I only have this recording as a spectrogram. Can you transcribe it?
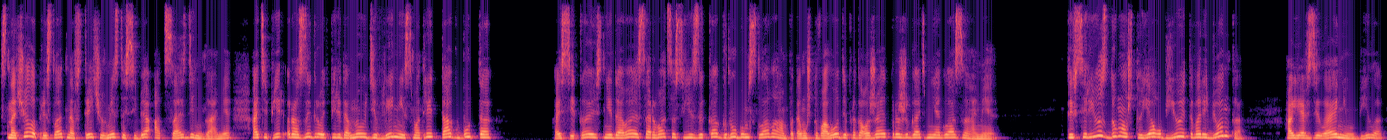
Сначала прислать на встречу вместо себя отца с деньгами, а теперь разыгрывать передо мной удивление и смотреть так, будто... Осекаюсь, не давая сорваться с языка грубым словам, потому что Володя продолжает прожигать меня глазами. «Ты всерьез думал, что я убью этого ребенка? А я взяла и не убила.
